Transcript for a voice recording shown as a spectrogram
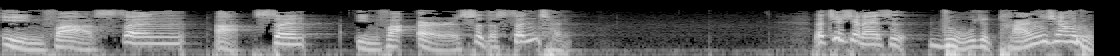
引发声啊声，引发耳饰的生成。那接下来是。乳就檀香乳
